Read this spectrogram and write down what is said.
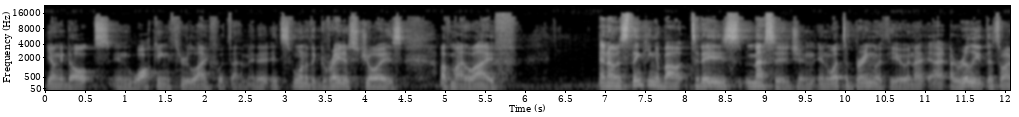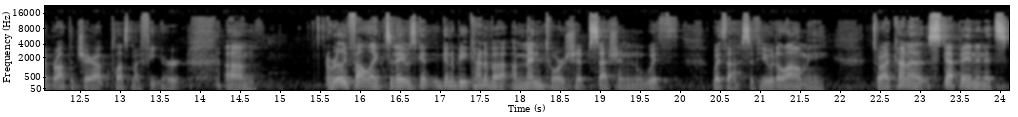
young adults and walking through life with them. And it, it's one of the greatest joys of my life. And I was thinking about today's message and, and what to bring with you. And I, I really, that's why I brought the chair up, plus my feet hurt. Um, I really felt like today was going to be kind of a, a, mentorship session with, with us, if you would allow me. So I kind of step in, and it's,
